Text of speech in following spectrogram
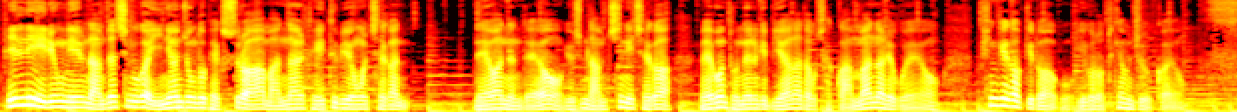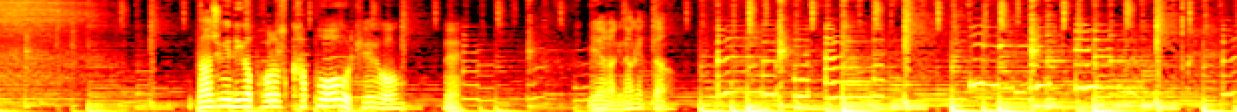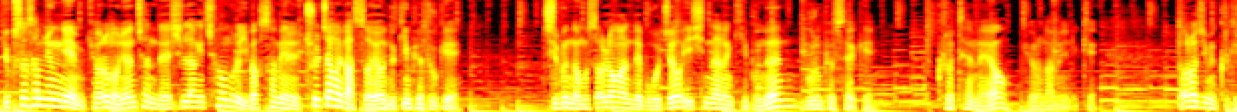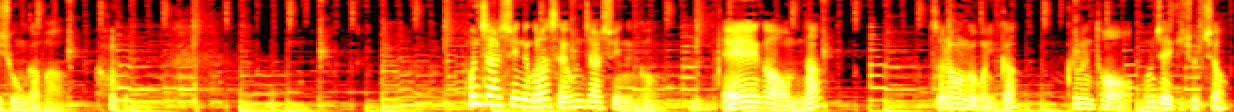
1226님 남자친구가 2년 정도 백수라 만날 데이트 비용을 제가 내왔는데요. 요즘 남친이 제가 매번 돈 내는 게 미안하다고 자꾸 안 만나려고 해요. 핑계 같기도 하고 이걸 어떻게 하면 좋을까요? 나중에 네가 벌어서 갚어 이렇게 해요. 네. 미안하긴 하겠다. 육사삼육님 결혼 5년차인데 신랑이 처음으로 2박 3일 출장을 갔어요. 느낌표 2개. 집은 너무 썰렁한데 뭐죠? 이 신나는 기분은 물음표 3개. 그렇다며요. 결혼하면 이렇게 떨어지면 그렇게 좋은가 봐. 혼자 할 수 있는 걸 하세요. 혼자 할 수 있는 거. 애가 없나? 썰렁한 거 보니까. 그러면 더 혼자 있기 좋죠.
